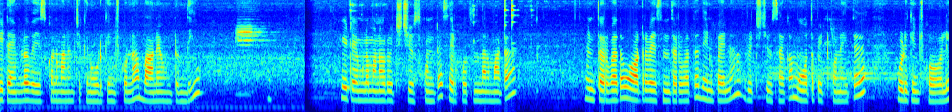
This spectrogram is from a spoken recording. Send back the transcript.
ఈ టైంలో వేసుకొని మనం చికెన్ ఉడికించుకున్నా బాగానే ఉంటుంది. ఈ టైంలో మనం రుచి చూసుకుంటే సరిపోతుంది అనమాట తర్వాత వాటర్ వేసిన తర్వాత దీనిపైన రుచి చూసాక మూత పెట్టుకొని అయితే ఉడికించుకోవాలి.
